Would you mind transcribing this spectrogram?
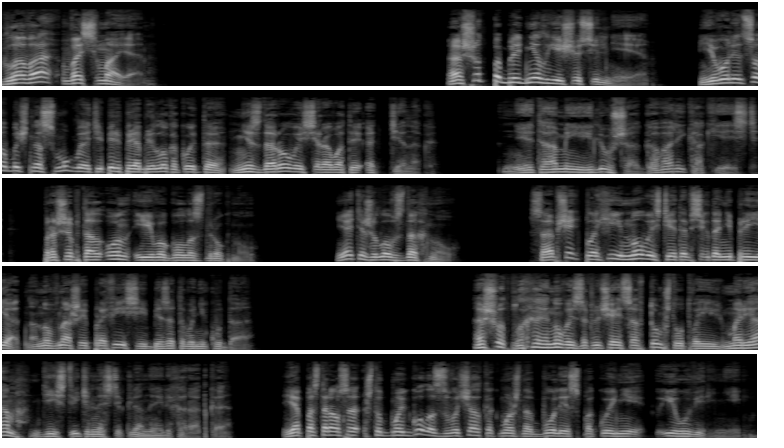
Глава восьмая Ашот побледнел еще сильнее. Его лицо, обычно смуглое, теперь приобрело какой-то нездоровый сероватый оттенок. — Не томи, Илюша, говори как есть, — прошептал он, и его голос дрогнул. Я тяжело вздохнул. Сообщать плохие новости — это всегда неприятно, но в нашей профессии без этого никуда. Ашот, плохая новость заключается в том, что у твоей Мариам действительно стеклянная лихорадка. Я постарался, чтобы мой голос звучал как можно более спокойнее и увереннее.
